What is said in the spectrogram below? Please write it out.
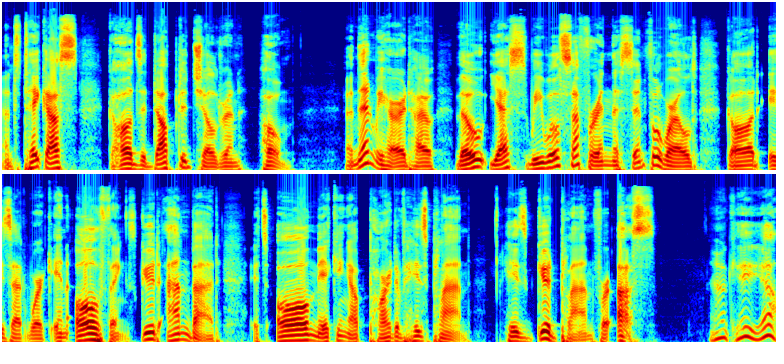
and to take us, God's adopted children, home. And then we heard how, though, yes, we will suffer in this sinful world, God is at work in all things, good and bad. It's all making up part of His plan, His good plan for us. Okay, yeah,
